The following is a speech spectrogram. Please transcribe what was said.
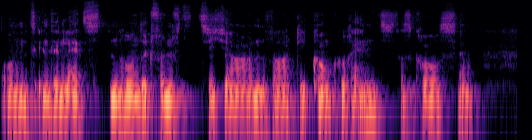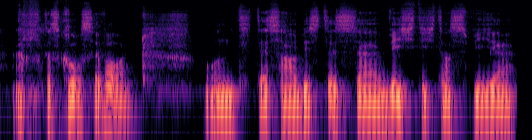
Und in den letzten 150 Jahren war die Konkurrenz das große, das große Wort. Und deshalb ist es äh, wichtig, dass wir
